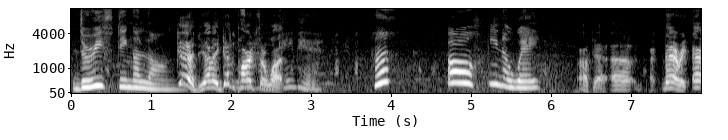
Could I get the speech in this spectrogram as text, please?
drifting along. Good. Do you have any gun parts or what? Came here. Huh? Oh, in a way. Okay. Uh, there we. Uh,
